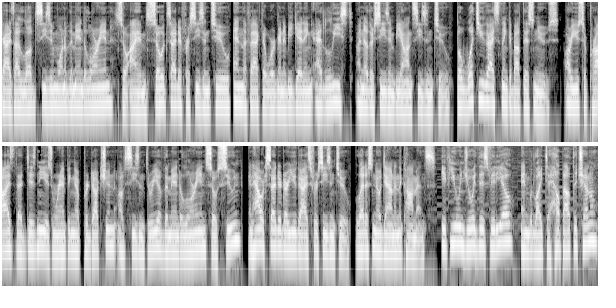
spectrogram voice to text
Guys, I loved season one of The Mandalorian, so I am so excited for season two and the fact that we're going to be getting at least another season beyond season two. But what do you guys think about this news? Are you surprised that Disney is ramping up production of season three of The Mandalorian so soon? And how excited are you guys for season two? Let us know down in the comments. If you enjoyed this video and would like to help out the channel,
